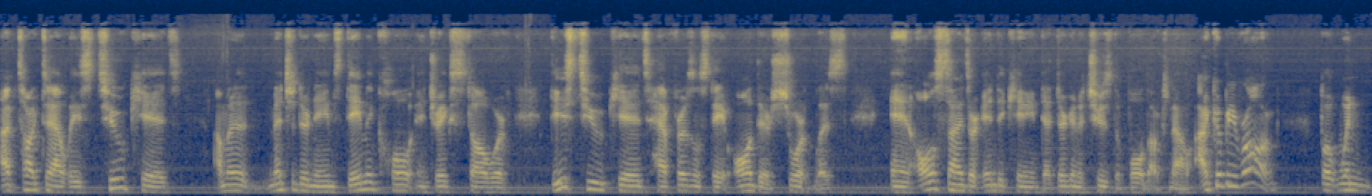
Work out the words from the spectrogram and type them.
I've talked to at least two kids. I'm going to mention their names: Damon Cole and Drake Stallworth. These two kids have Fresno State on their short list, and all signs are indicating that they're going to choose the Bulldogs. Now, I could be wrong, but when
